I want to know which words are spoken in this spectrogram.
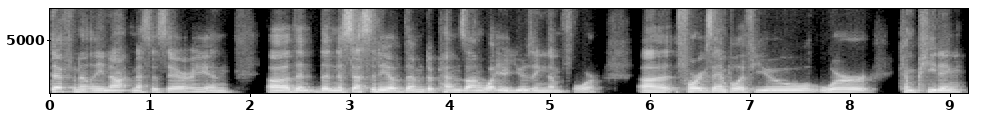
definitely not necessary. And uh, the, the necessity of them depends on what you're using them for. Uh, for example, if you were competing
